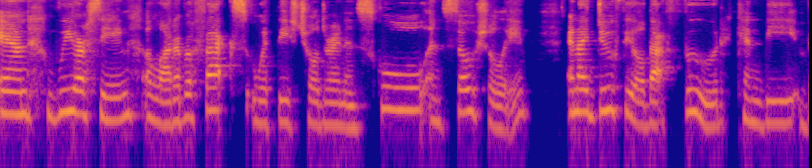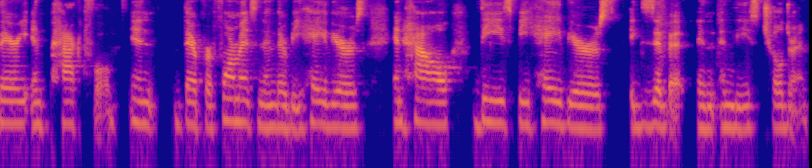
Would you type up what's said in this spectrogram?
And we are seeing a lot of effects with these children in school and socially. And I do feel that food can be very impactful in their performance and in their behaviors and how these behaviors exhibit in, in these children.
